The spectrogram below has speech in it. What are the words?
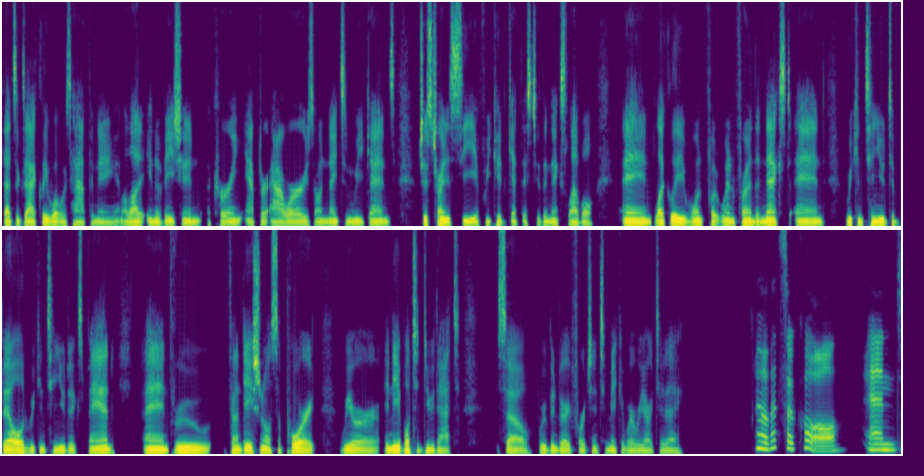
that's exactly what was happening. A lot of innovation occurring after hours, on nights and weekends, just trying to see if we could get this to the next level. And luckily, one foot went in front of the next, and we continued to build, we continued to expand. And through foundational support, we were enabled to do that. So we've been very fortunate to make it where we are today. Oh, that's so cool. And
